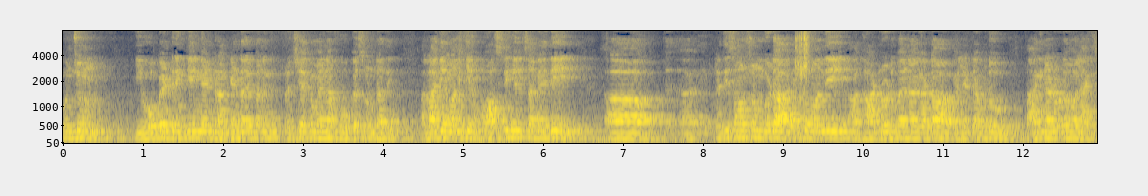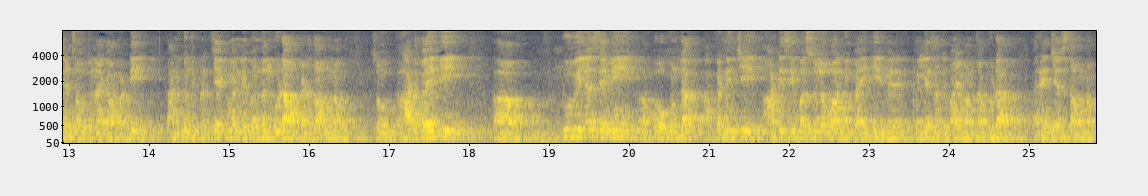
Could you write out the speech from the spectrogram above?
కొంచెం ఈ open drinking and drunk and drive అనేది ప్రత్యేకమైన ఫోకస్ ఉంటుంది. అలాగే మనకి హాస్టింగ్ హిల్స్ అనేది ప్రతి సంవత్సరం కూడా ఎక్కువ మంది ఆ ఘాట్ రోడ్డు పైన గట వెళ్ళేటప్పుడు తాగి నడవడం వల్ల యాక్సిడెంట్స్ అవుతున్నాయి కాబట్టి దానికి కొంచెం ప్రత్యేకమైన నిబంధనలు కూడా పెడతా ఉన్నాం. సో ఘాట్ పైకి టూ వీలర్స్ ఏమీ పోకుండా అక్కడి నుంచి ఆర్టీసీ బస్సులో వాళ్ళకి పైకి వెళ్ళే సదుపాయం అంతా కూడా అరేంజ్ చేస్తూ ఉన్నాం.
